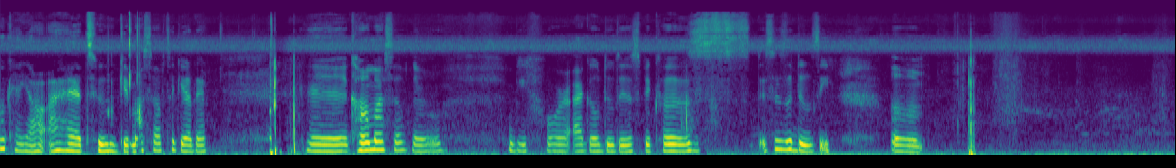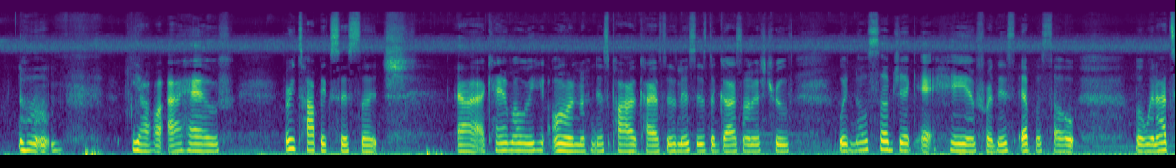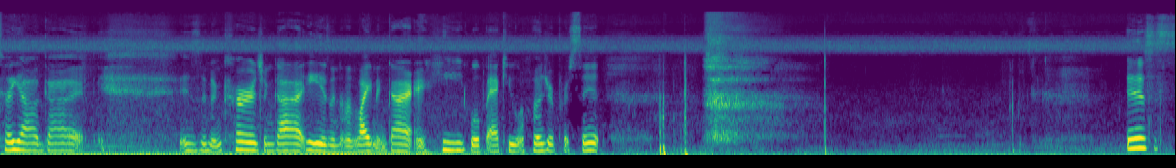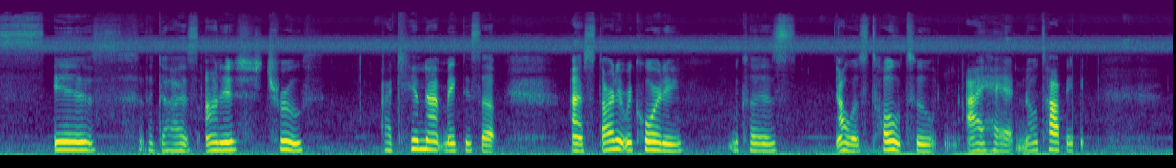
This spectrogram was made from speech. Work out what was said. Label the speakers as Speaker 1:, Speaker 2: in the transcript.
Speaker 1: Okay, y'all, I had to get myself together and calm myself down before I go do this because this is a doozy. Um, um, y'all, I have three topics as such. I came over on this podcast, and this is the God's honest truth with no subject at hand for this episode. But when I tell y'all, God is an encouraging God, He is an enlightening God, and He will back you 100%. This is the God's honest truth. I cannot make this up. I started recording because I was told to. I had no topic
